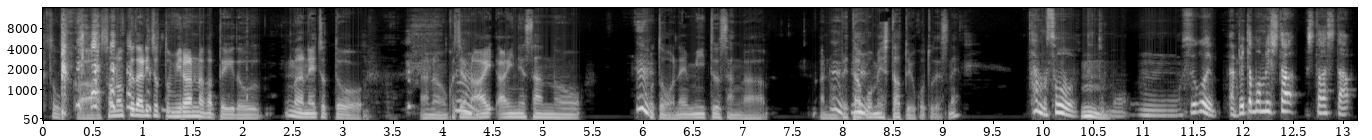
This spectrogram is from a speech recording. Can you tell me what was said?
そうか。そのくだりちょっと見られなかったけど、まあね、ちょっと、あの、こちらのあい、あいねさんのことをね、MeToo さんが、あの、うんうんベタ褒めしたということですね。多分そうだと思う。うん、すごい、あ、ベタ褒めした、した、した。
